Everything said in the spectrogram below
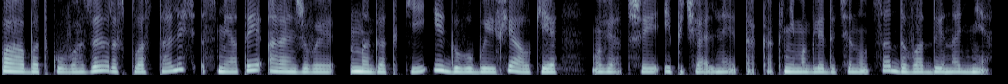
По ободку вазы распластались смятые оранжевые ноготки и голубые фиалки — увядшие и печальные, так как не могли дотянуться до воды на дне.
